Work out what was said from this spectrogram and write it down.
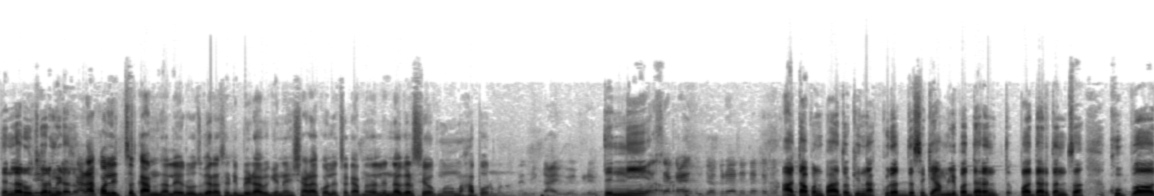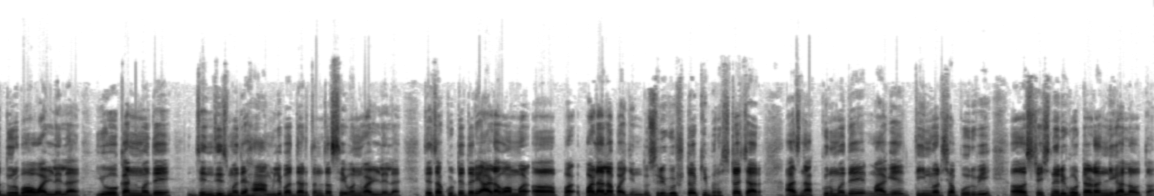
त्यांना रोजगार मिळाला शाळा कॉलेजचं काम झालंय. रोजगारासाठी मेळावे घेणं हे शाळा कॉलेजचं काम झालं नगरसेवक म्हणून महापौर म्हणून त्यांनी आता आपण पाहतो की नागपुरात जसं की अंमली पदार्थ पदार्थांचा खूप दुर्भाव वाढलेला आहे. युवकांमध्ये जेन्झीजमध्ये हा अंमली पदार्थांचं सेवन वाढलेलं आहे. त्याचा कुठेतरी आढावा म पडायला पाहिजे. दुसरी गोष्ट की भ्रष्टाचार आज नागपूरमध्ये मागे तीन वर्षापूर्वी स्टेशनरी घोटाळा निघाला होता.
